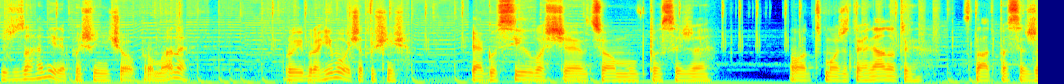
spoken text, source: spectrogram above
Взагалі не пише нічого про мене. Про Ібрагімовича, точніше. Яго Сілва ще в цьому в ПСЖ. От, можете глянути. Склад ПСЖ.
